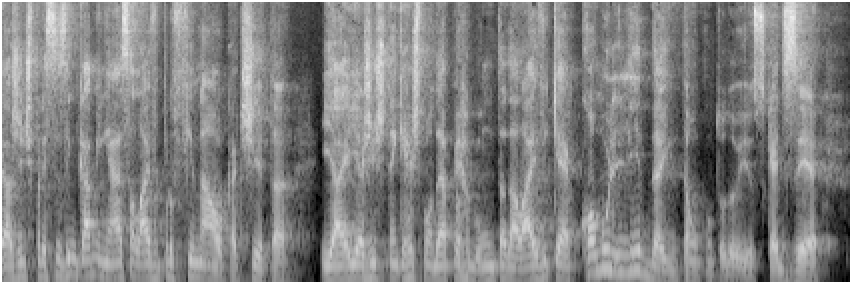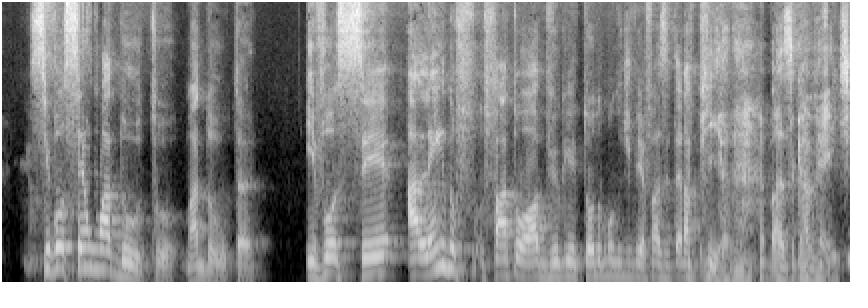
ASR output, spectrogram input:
a gente precisa encaminhar essa live para o final, Catita. E aí a gente tem que responder a pergunta da live, que é como lida então com tudo isso? Quer dizer, se você é um adulto, uma adulta, e você, além do fato óbvio que todo mundo devia fazer terapia, né? Basicamente.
